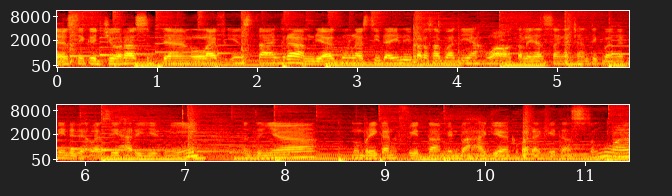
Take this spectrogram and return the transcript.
Lesti Kejora sedang live Instagram di akun Lesti Daily para sahabat ya. Wow terlihat sangat cantik banget nih Dedek Lesti hari ini. Tentunya memberikan vitamin bahagia kepada kita semua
